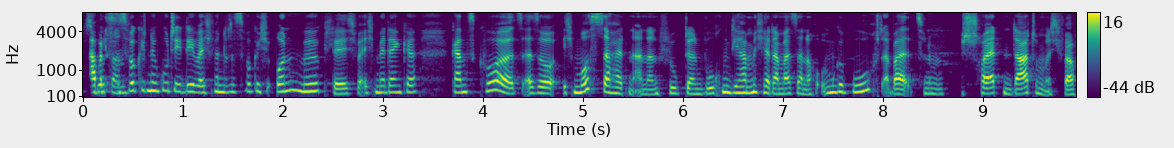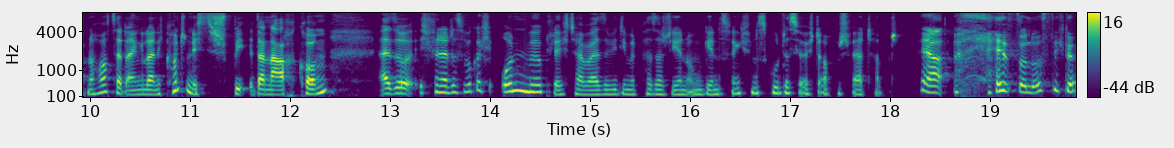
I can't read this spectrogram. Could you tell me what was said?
es Aber das dann. ist wirklich eine gute Idee, weil ich finde das wirklich unmöglich, weil ich mir denke, ganz kurz, also ich musste halt einen anderen Flug dann buchen. Die haben mich ja damals dann auch umgebucht, aber zu einem bescheuerten Datum. Ich war auf eine Hochzeit eingeladen, ich konnte nicht danach kommen. Also ich finde das wirklich unmöglich teilweise, wie die mit Passagieren umgehen. Deswegen finde ich es gut, dass ihr euch da auch beschwert habt. Ja, ist so lustig. Du.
